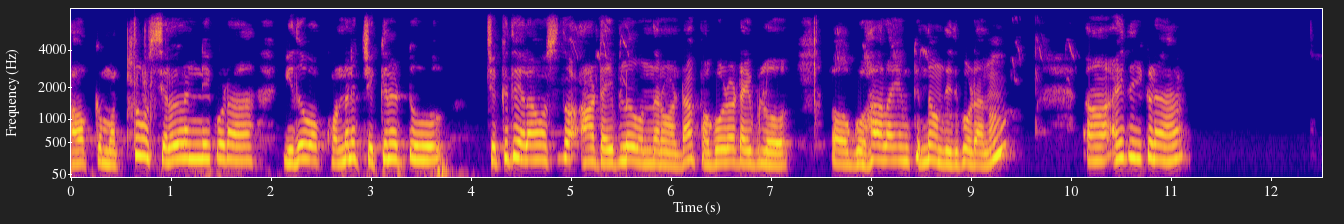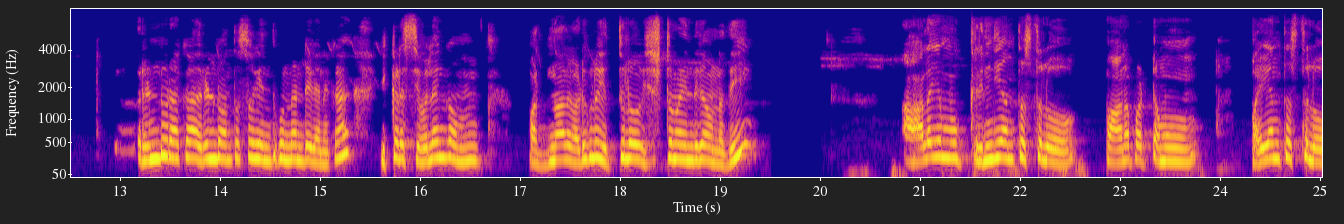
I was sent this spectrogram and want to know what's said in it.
ఆ ఒక్క మొత్తం శిలలన్నీ కూడా ఏదో ఒక కొండని చెక్కినట్టు చెక్కితే ఎలా వస్తుందో ఆ టైప్లో ఉందన్నమాట. పగోడా టైప్లో గుహాలయం కింద ఉంది ఇది కూడాను. అయితే ఇక్కడ రెండు రకాల రెండు అంతస్తులు ఎందుకు ఉందంటే కనుక ఇక్కడ శివలింగం పద్నాలుగు అడుగుల ఎత్తులో విశిష్టమైనదిగా ఉన్నది. ఆలయము క్రింది అంతస్తులో పానపట్టము పై అంతస్తులో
